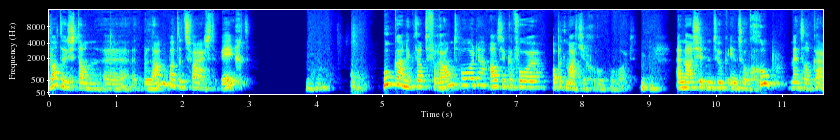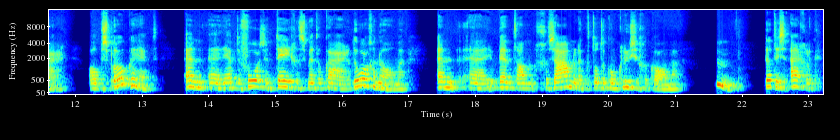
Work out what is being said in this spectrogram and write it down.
wat is dan het belang, wat het zwaarste weegt? Hoe kan ik dat verantwoorden als ik ervoor op het matje geroepen word? En als je het natuurlijk in zo'n groep met elkaar al besproken hebt. En eh, je hebt de voor's en tegens met elkaar doorgenomen. En eh, je bent dan gezamenlijk tot de conclusie gekomen. Hmm, dat is eigenlijk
